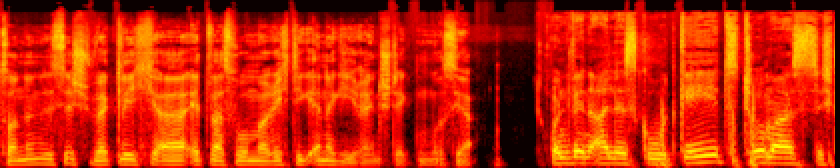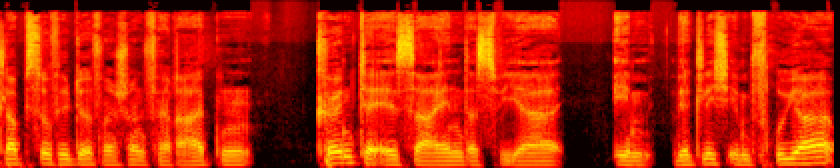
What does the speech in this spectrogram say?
Sondern es ist wirklich äh, etwas, wo man richtig Energie reinstecken muss, ja. Und wenn alles gut geht, Thomas, ich glaube, so viel dürfen wir schon verraten, könnte es sein, dass wir im, wirklich im Frühjahr,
